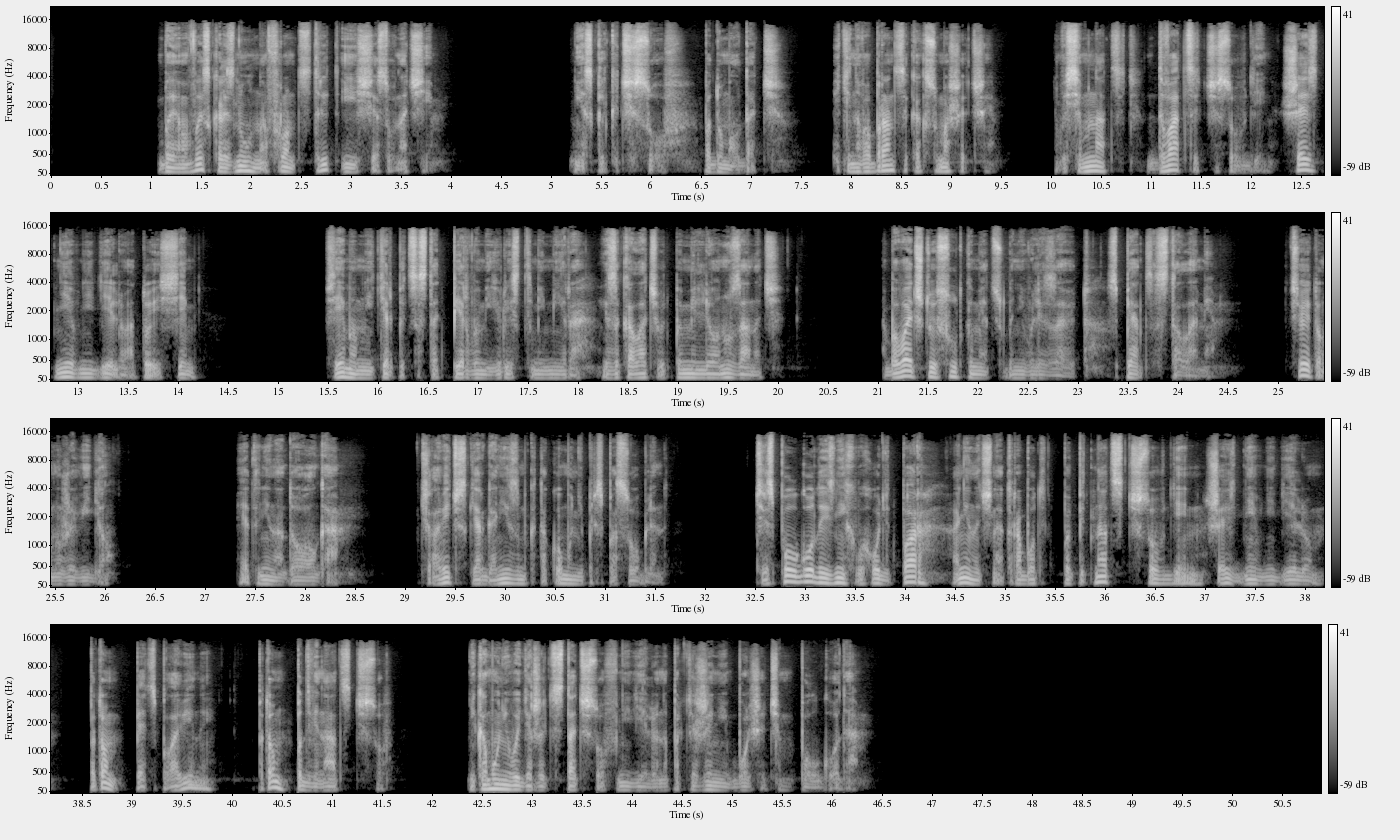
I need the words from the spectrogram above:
БМВ скользнул на фронт-стрит и исчез в ночи. «Несколько часов», — подумал Датч. Эти новобранцы как сумасшедшие. Восемнадцать, двадцать часов в день, шесть дней в неделю, а то и семь. Всем им не терпится стать первыми юристами мира и заколачивать по миллиону за ночь. А бывает, что и сутками отсюда не вылезают, спят за столами. Все это он уже видел. Это ненадолго. Человеческий организм к такому не приспособлен. Через полгода из них выходит пар, они начинают работать по 15 часов в день, 6 дней в неделю, потом пять с половиной, потом по 12 часов. Никому не выдержать 100 часов в неделю на протяжении больше, чем полгода.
